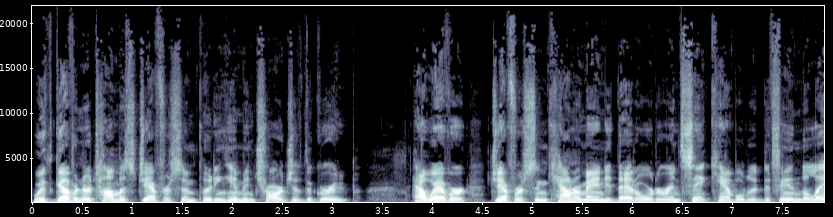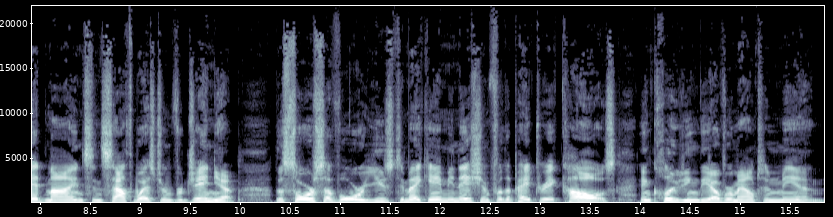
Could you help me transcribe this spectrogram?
with Governor Thomas Jefferson putting him in charge of the group. However, Jefferson countermanded that order and sent Campbell to defend the lead mines in southwestern Virginia, the source of ore used to make ammunition for the Patriot cause, including the Overmountain men.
